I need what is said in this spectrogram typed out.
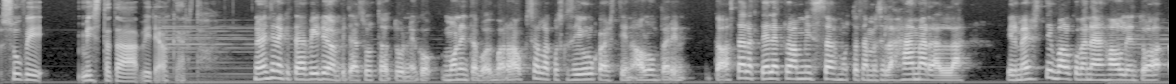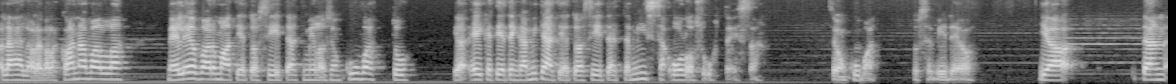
Suvi, mistä tämä video kertoo? No ensinnäkin tähän videoon pitää suhtautua niin monin tavoin varauksella, koska se julkaistiin alun perin taas täällä Telegramissa, mutta tämmöisellä hämärällä, ilmeisesti valko hallintoa lähellä olevalla kanavalla. Meillä ei ole varmaa tietoa siitä, että milloin se on kuvattu, ja eikä tietenkään mitään tietoa siitä, että missä olosuhteissa se on kuvattu se video. Ja tämän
